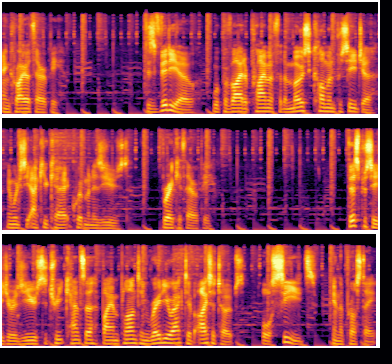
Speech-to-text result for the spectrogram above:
and cryotherapy. This video will provide a primer for the most common procedure in which the AccuCare equipment is used, brachytherapy. This procedure is used to treat cancer by implanting radioactive isotopes, or seeds, in the prostate.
